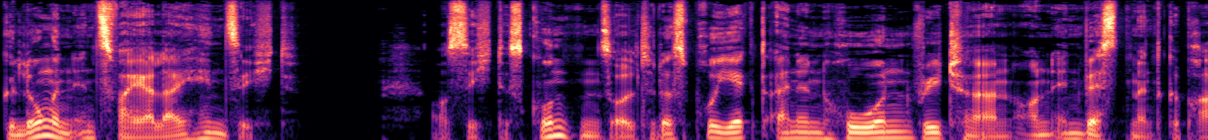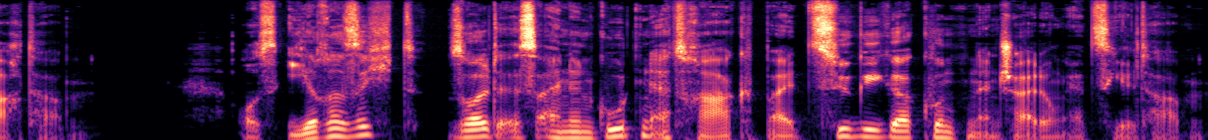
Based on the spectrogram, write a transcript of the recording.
Gelungen in zweierlei Hinsicht. Aus Sicht des Kunden sollte das Projekt einen hohen Return on Investment gebracht haben. Aus Ihrer Sicht sollte es einen guten Ertrag bei zügiger Kundenentscheidung erzielt haben.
